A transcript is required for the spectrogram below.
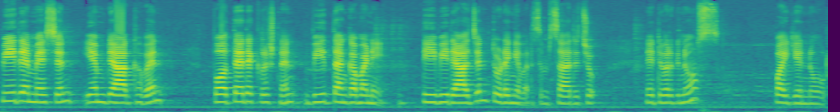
P Rameshan M Raghavan Pothera Krishnan V Thankamani T V Rajan തുടങ്ങിയവർ സംസാരിച്ചു. Network news Payyanur.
